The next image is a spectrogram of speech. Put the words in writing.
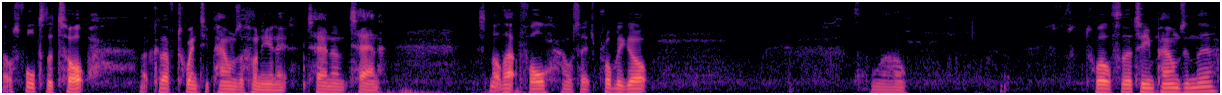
That was full to the top, that could have 20 pounds of honey in it. 10 and 10. It's not that full. I would say it's probably got, well, 12, 13 pounds in there.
